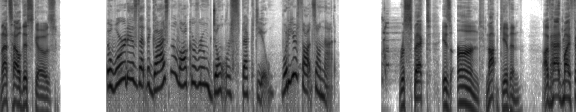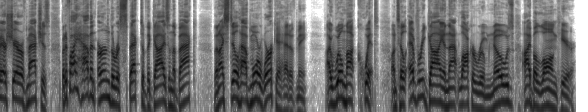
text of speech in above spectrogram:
That's how this goes. The word is that the guys in the locker room don't respect you. What are your thoughts on that? Respect is earned, not given. I've had my fair share of matches, but if I haven't earned the respect of the guys in the back, then I still have more work ahead of me. I will not quit until every guy in that locker room knows I belong here.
